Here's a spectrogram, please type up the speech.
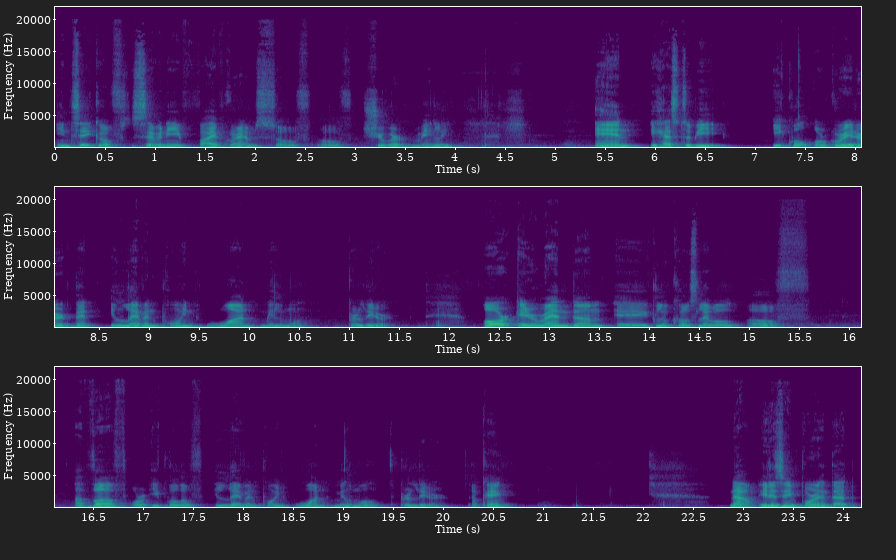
intake of 75 grams of, of sugar mainly. And it has to be equal or greater than 11.1 millimole per liter or a random uh, glucose level of above or equal of 11.1 millimole per liter okay now, it is important that,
